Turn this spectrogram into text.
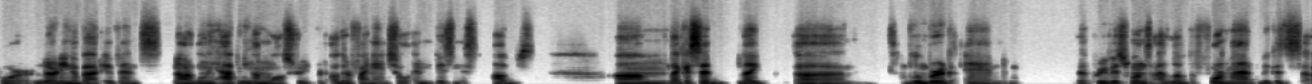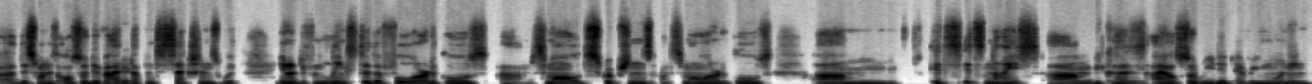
for learning about events not only happening on Wall Street but other financial and business hubs. Um, like I said, like uh, Bloomberg and the previous ones, I love the format because uh, this one is also divided up into sections with, you know, different links to the full articles, um, small descriptions on small articles. Um, it's it's nice um, because I also read it every morning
